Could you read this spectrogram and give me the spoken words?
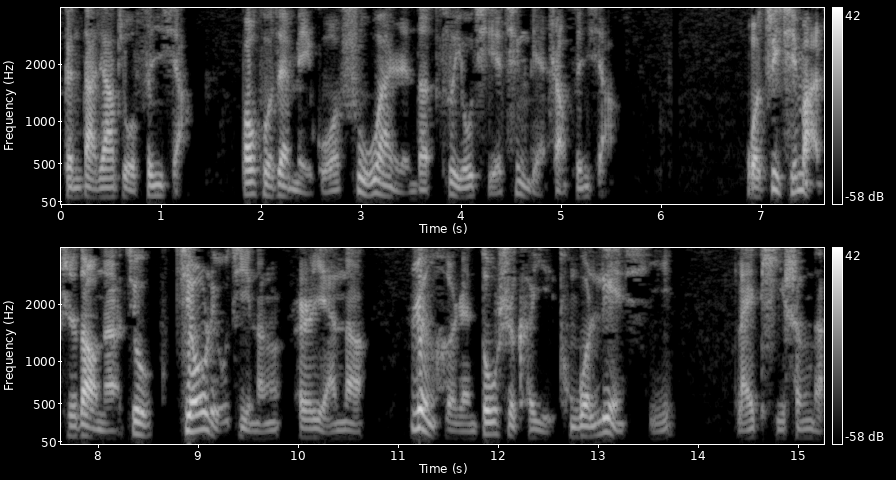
跟大家做分享。包括在美国数万人的自由企业庆典上分享，我最起码知道呢，就交流技能而言呢，任何人都是可以通过练习来提升的。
